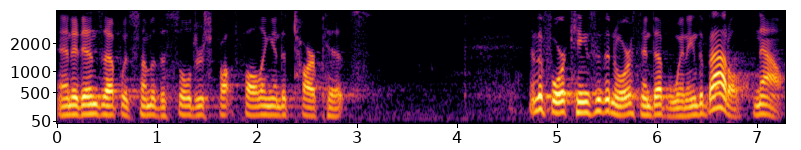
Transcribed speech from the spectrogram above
and it ends up with some of the soldiers fa- falling into tar pits. And the four kings of the north end up winning the battle. Now,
